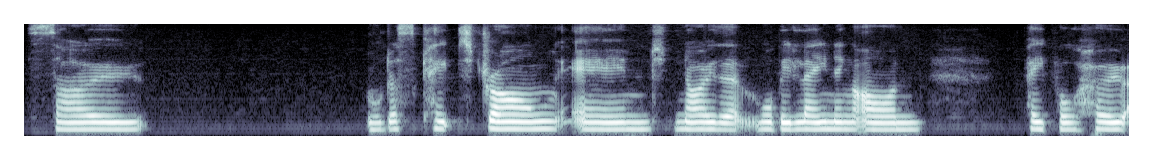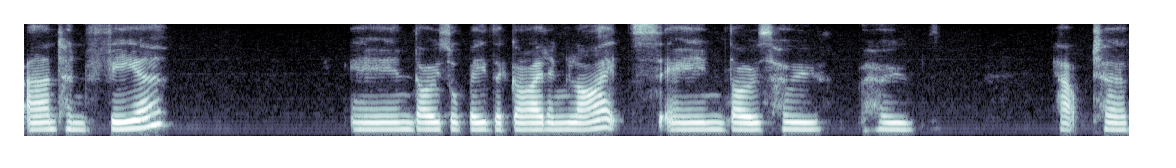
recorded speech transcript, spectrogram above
So we'll just keep strong and know that we'll be leaning on people who aren't in fear and those will be the guiding lights and those who who help to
